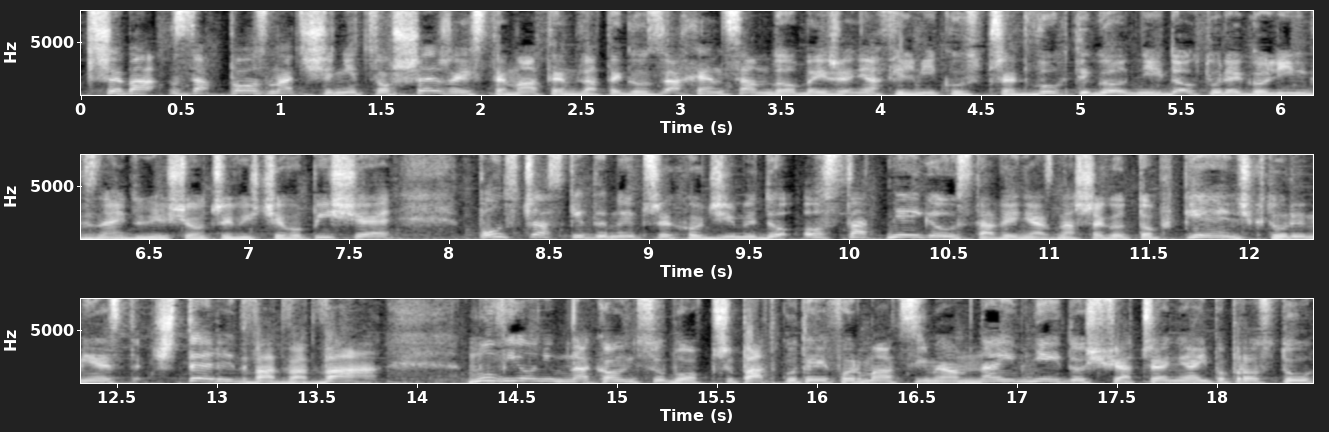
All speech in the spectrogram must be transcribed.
trzeba zapoznać się nieco szerzej z tematem, dlatego zachęcam do obejrzenia filmiku sprzed dwóch tygodni, do którego link znajduje się oczywiście w opisie, podczas kiedy my przechodzimy do ostatniego ustawienia z naszego top 5, którym jest 4-2-2-2. Mówię o nim na końcu, bo w przypadku tej formacji mam najmniej doświadczenia i po prostu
